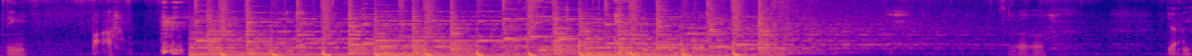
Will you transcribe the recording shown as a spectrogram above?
Ating paa. So, yan.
